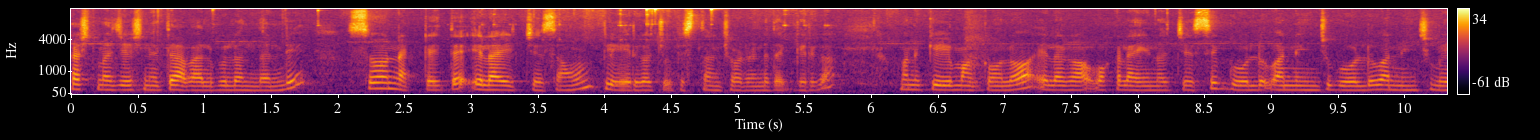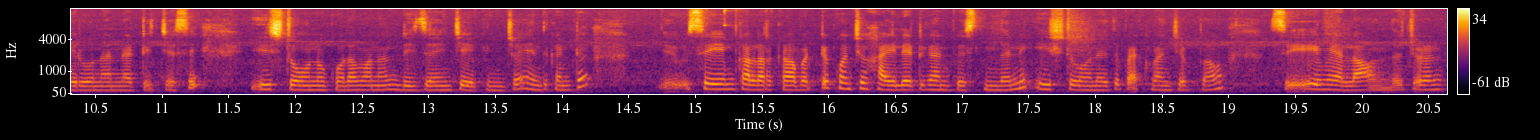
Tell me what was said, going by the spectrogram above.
కస్టమైజేషన్ అయితే అవైలబుల్ ఉందండి. సో నెక్ అయితే ఇలా ఇచ్చేసాము. క్లియర్గా చూపిస్తాను చూడండి దగ్గరగా. మనకి మగ్గంలో ఇలాగ ఒక లైన్ వచ్చేసి gold one inch gold one inch maroon అన్నట్టు ఇచ్చేసి ఈ స్టోన్ కూడా మనం డిజైన్ చేయించాం. ఎందుకంటే సేమ్ కలర్ కాబట్టి కొంచెం హైలైట్గా అనిపిస్తుందని ఈ స్టోన్ అయితే పెట్టమని చెప్పాము. సేమ్ ఎలా ఉందో చూడండి.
